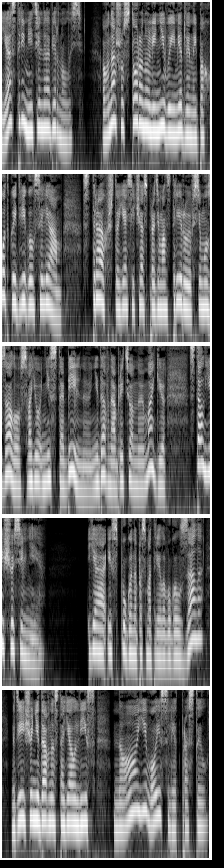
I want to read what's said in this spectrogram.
Я стремительно обернулась. В нашу сторону ленивой и медленной походкой двигался Лиам. Страх, что я сейчас продемонстрирую всему залу свою нестабильную, недавно обретенную магию, стал еще сильнее. Я испуганно посмотрела в угол зала, где еще недавно стоял лис, но его и след простыл.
